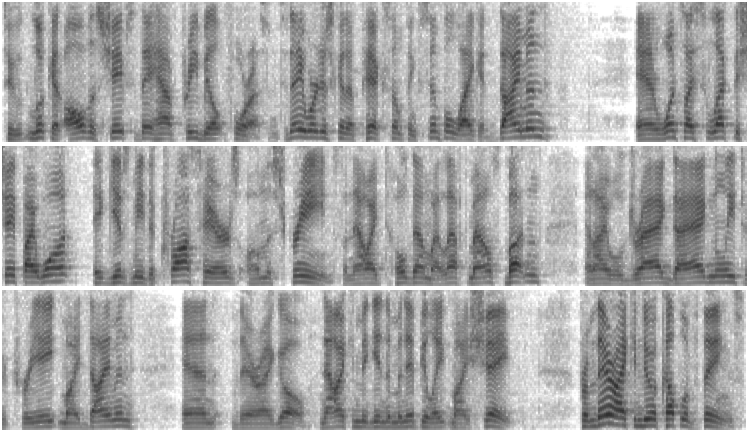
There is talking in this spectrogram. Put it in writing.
to look at all the shapes that they have pre-built for us. And today we're just going to pick something simple like a diamond and once I select the shape I want, it gives me the crosshairs on the screen. So now I hold down my left mouse button and I will drag diagonally to create my diamond and there I go. Now I can begin to manipulate my shape. From there I can do a couple of things.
